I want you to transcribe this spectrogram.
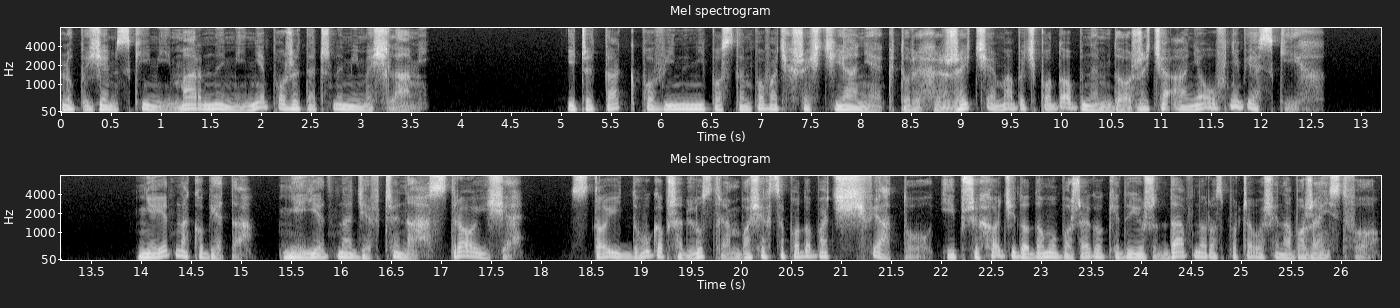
lub ziemskimi, marnymi, niepożytecznymi myślami. I czy tak powinni postępować chrześcijanie, których życie ma być podobnym do życia aniołów niebieskich? Niejedna kobieta, Niejedna dziewczyna stroi się, stoi długo przed lustrem, bo się chce podobać światu i przychodzi do domu Bożego, kiedy już dawno rozpoczęło się nabożeństwo.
